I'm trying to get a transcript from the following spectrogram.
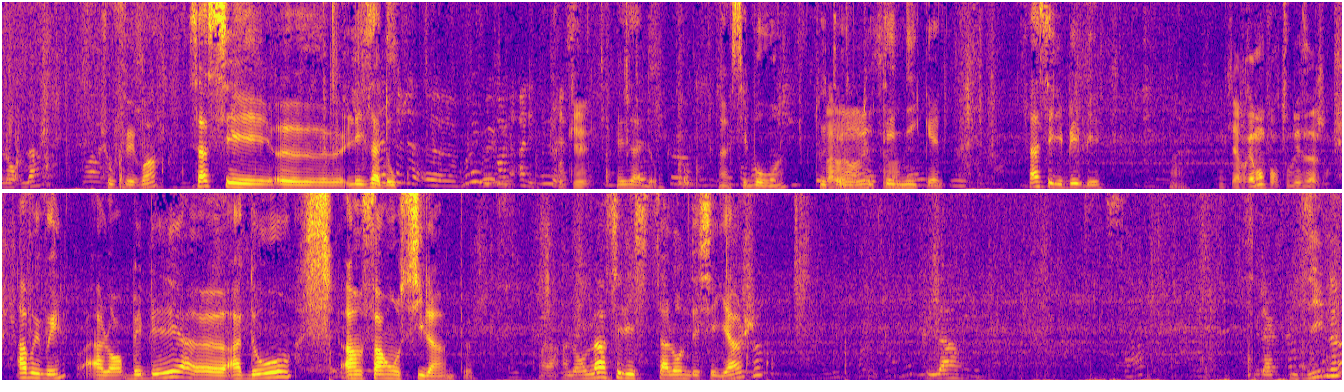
Alors là, je vous fais voir. Ça, c'est euh, les ados. Les ados. Ah, c'est beau, hein Tout, Bah est, ouais, tout est nickel. Ça, c'est les bébés. Donc il y a vraiment pour tous les âges. Ah oui, oui. Alors, bébé, euh, ado, enfant aussi, là, un peu. Voilà. Alors là, c'est les salons d'essayage. Là, c'est la cuisine.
